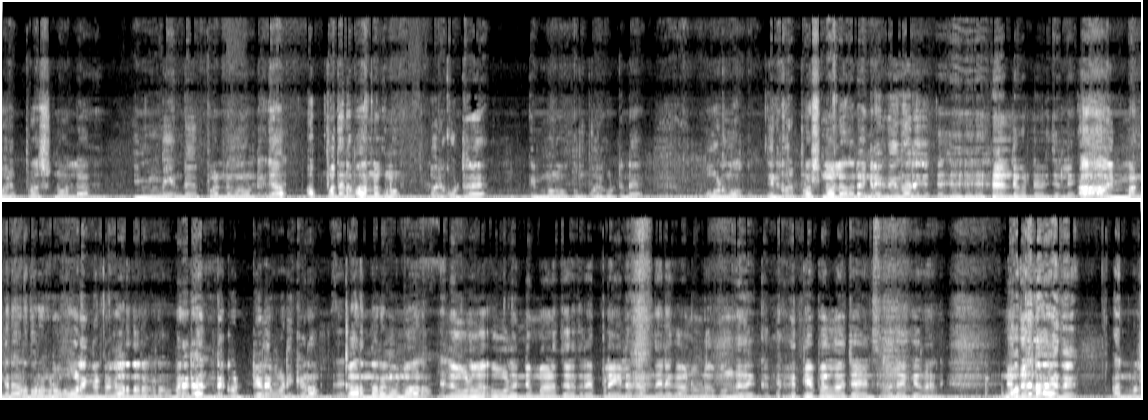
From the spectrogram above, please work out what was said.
ഒരു പ്രശ്നമില്ല ഇമ്മയുണ്ട് പെണ്ണുങ്ങളുണ്ട്. ഞാൻ അപ്പൊ തന്നെ പറഞ്ഞേക്കണു ഒരു കുട്ടിനെ ഇമ്മ നോക്കും ഒരു കുട്ടിനെ ഓൾ നോക്കും. എനിക്കൊരു പ്രശ്നമില്ല എന്നിട്ട് എങ്ങനെ വിളിച്ചില്ലേ ആ ഇമ്മ ഇങ്ങനെ കറന്നിറങ്ങണം ഓൾ ഇങ്ങോട്ട് കറന്നിറങ്ങണം പിന്നെ രണ്ട് കുട്ടികളെ പിടിക്കണം കറന്നിറങ്ങും വേണം. അല്ല ഓൾ ഓളിന്റെ എപ്പോഴെങ്കിലും തന്നേനെ കാണുള്ളൂ. അപ്പൊ കിട്ടിയപ്പോ ചാൻസ് മുതലാക്കിയതാണ് മുതലായത് അൻവർ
